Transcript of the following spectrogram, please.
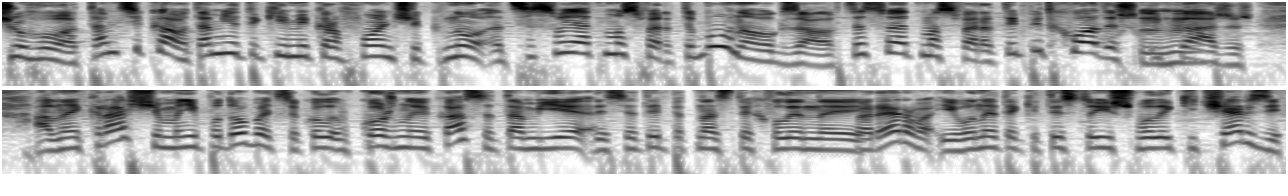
Чого? Там цікаво, там є такий мікрофончик. Ну, це своя атмосфера. Ти був на вокзалах, це своя атмосфера. Ти підходиш і кажеш. А найкраще мені подобається, коли в кожної каси там є 10-15 хвилин перерва, і вони такі, ти стоїш в великій черзі,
